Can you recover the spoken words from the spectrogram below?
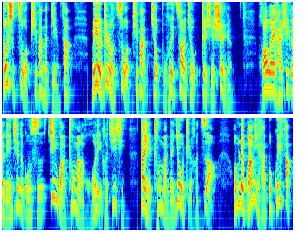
都是自我批判的典范。没有这种自我批判，就不会造就这些圣人。华为还是一个年轻的公司，尽管充满了活力和激情，但也充满着幼稚和自傲。我们的管理还不规范，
